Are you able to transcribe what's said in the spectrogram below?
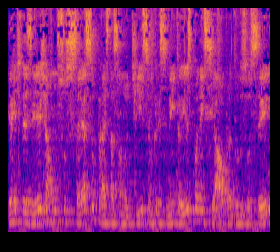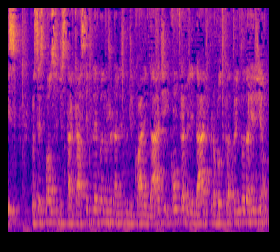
E a gente deseja um sucesso para a Estação Notícia, um crescimento exponencial para todos vocês. Vocês possam se destacar sempre levando um jornalismo de qualidade e confiabilidade para Botucatu e toda a região.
